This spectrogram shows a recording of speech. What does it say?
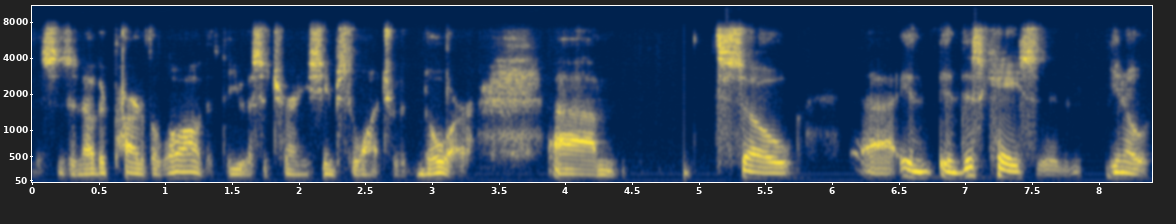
This is another part of the law that the U.S. attorney seems to want to ignore. Um, so uh, in in this case, you know,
